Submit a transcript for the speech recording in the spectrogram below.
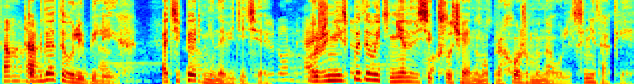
Когда-то вы любили их, а теперь ненавидите. Вы же не испытываете ненависти к случайному прохожему на улице, не так ли?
